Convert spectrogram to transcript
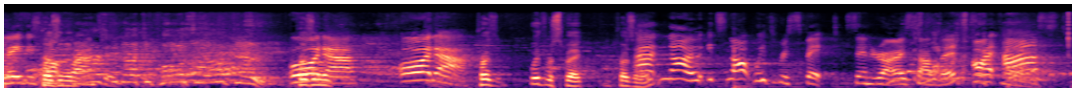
Leave is President- not granted. Order. Order. Pres with respect, Uh, President. no, it's not with respect, Senator O'Sullivan. I asked,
